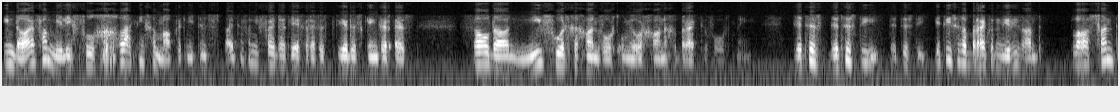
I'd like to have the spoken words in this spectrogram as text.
en daai familie voel glad nie gemaklik nie ten spyte van die feit dat jy 'n geregistreerde skenker is sal daar nie voortgegaan word om jou organe gebruik te word nie. Dit is dit is die dit is die etiese gebruik wat in hierdie land plaasvind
